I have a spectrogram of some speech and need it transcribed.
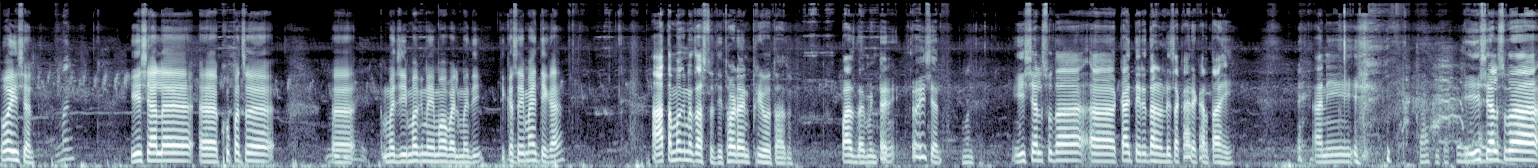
हो ईशाल मग? ईशाल अं, खूपच म्हणजे मग्न आहे मोबाईलमध्ये ती कसं आहे माहिती आहे का? आता मग्नच असतो ती थोड्या वेळ फ्री होतो अजून. पाच दहा मिनिटांनी. हो ईशाल मग ईशाल सुद्धा काहीतरी धडाडीचा कार्यकर्ता आहे. आणि ईशाल सुद्धा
